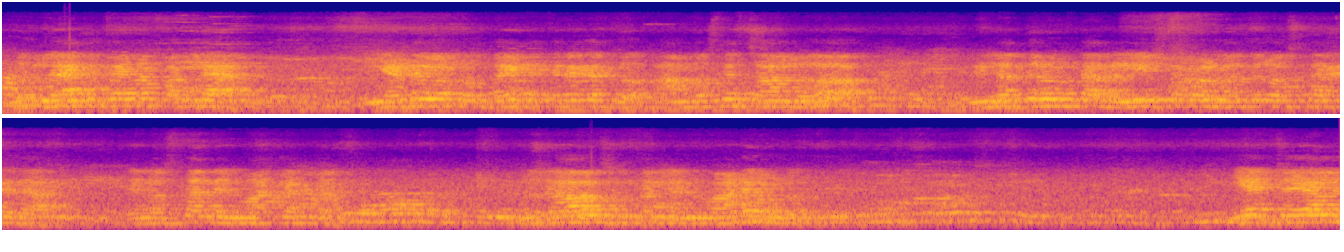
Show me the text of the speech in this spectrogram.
నువ్వు లేకపోయినా పర్లే. ఈ ఎండలో నువ్వు బయట తిరగద్దు. ఆ వస్తే చాలు. వీళ్ళందరూ ఉంటారు. ఈశ్వర్ వాళ్ళందరూ వస్తారు కదా. నేను వస్తాను నేను మాట్లాడతాను. నువ్వు రావాల్సి ఉంటాను నేను వాడే ఉండు. ఏం చేయాలో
